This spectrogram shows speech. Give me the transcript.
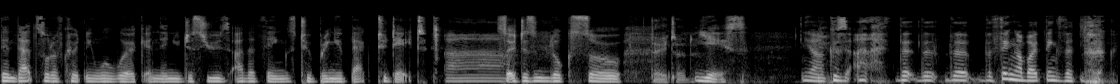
then that sort of curtaining will work. And then you just use other things to bring it back to date. Ah. So it doesn't look so, Dated. yes. Yeah, because uh, the, the the the thing about things that look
